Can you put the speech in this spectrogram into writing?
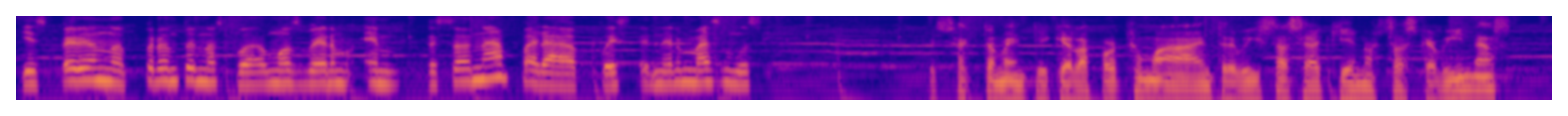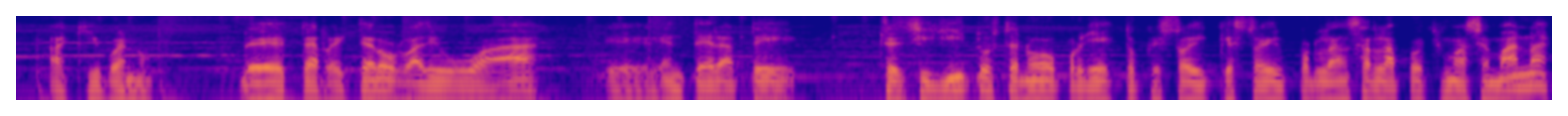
y espero que pronto nos podamos ver en persona para pues tener más música. Exactamente, y que la próxima entrevista sea aquí en nuestras cabinas. Aquí, bueno, de, te reitero, Radio UAA, eh, entérate, sencillito este nuevo proyecto que estoy, que estoy por lanzar la próxima semana,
